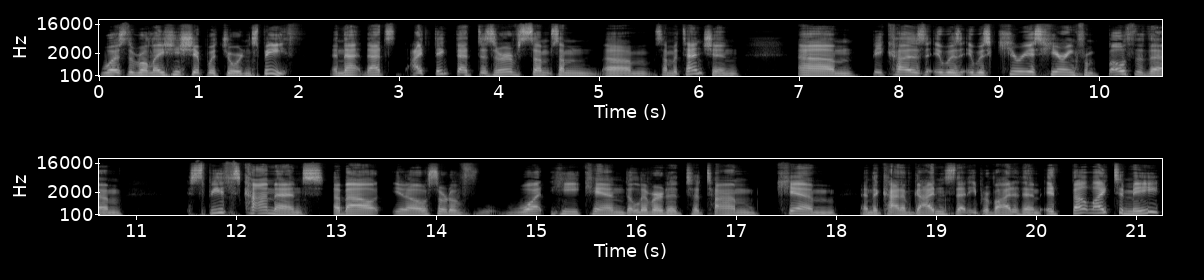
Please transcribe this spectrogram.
was the relationship with Jordan Spieth, and that that's I think that deserves some some um, some attention um, because it was it was curious hearing from both of them Spieth's comments about you know sort of what he can deliver to, to Tom Kim and the kind of guidance that he provided him. It felt like to me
